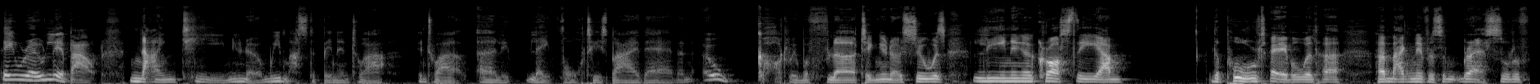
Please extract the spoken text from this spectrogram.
They were only about nineteen, you know, and we must have been into our into our early late forties by then. And oh God, we were flirting. You know, Sue was leaning across the um the pool table with her her magnificent breasts, sort of,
